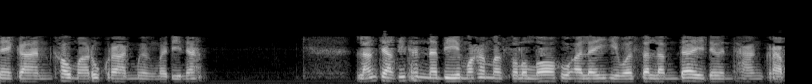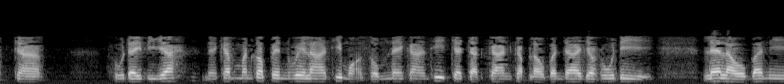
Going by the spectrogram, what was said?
ในการเข้ามารุกรานเมืองมาดีนะหลังจากที่ท่านนาบีมุฮัมมัดสุลลัลฮุอะลัยฮิวะสัลลัมได้เดินทางกลับจากฮุดัยบียะนะครับ มันก็เป็นเวลาที่เหมาะสมในการที่จะจัดการกับเหล่าบรรดายาฮูดี และเหล่าบันี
